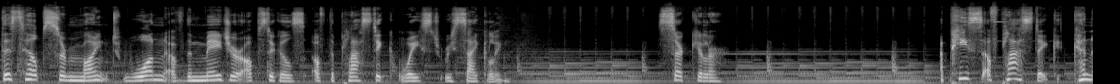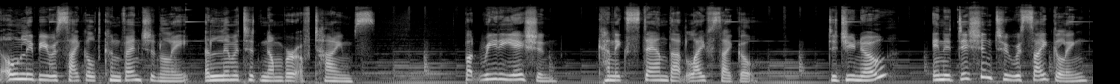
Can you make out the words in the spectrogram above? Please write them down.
This helps surmount one of the major obstacles of the plastic waste recycling. Circular. A piece of plastic can only be recycled conventionally a limited number of times. But radiation can extend that life cycle. Did you know? In addition to recycling,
